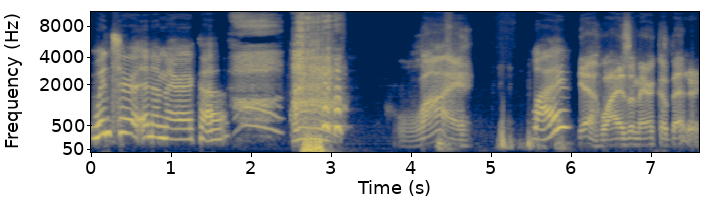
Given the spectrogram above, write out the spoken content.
Winter in America. Why? Why? Yeah, why is America better?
